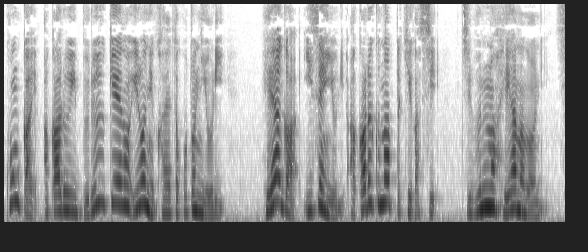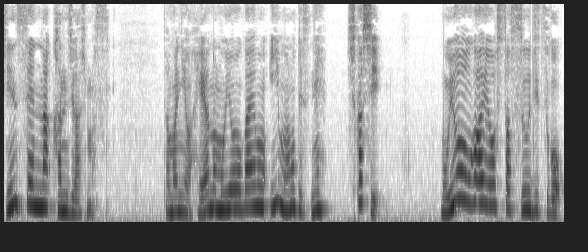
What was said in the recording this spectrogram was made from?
今回明るいブルー系の色に変えたことにより、部屋が以前より明るくなった気がし、自分の部屋なのに新鮮な感じがします。たまには部屋の模様替えもいいものですね。しかし、模様替えをした数日後、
